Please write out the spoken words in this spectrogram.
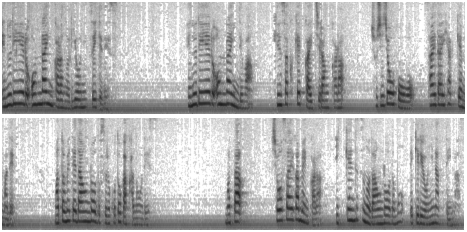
NDL オンラインからの利用についてです。NDL オンラインでは検索結果一覧から書誌情報を最大100件までまとめてダウンロードすることが可能です。また詳細画面から1件ずつのダウンロードもできるようになっています。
